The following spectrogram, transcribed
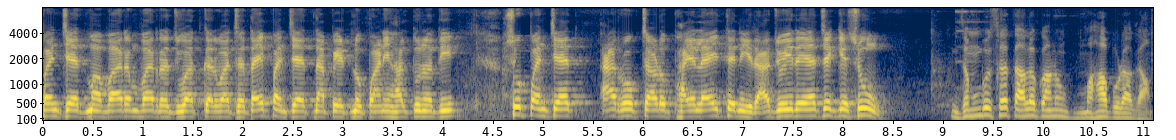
પંચાયતમાં વારંવાર રજૂઆત કરવા છતાંય પંચાયતના પેટનું પાણી હાલતું નથી. શું પંચાયત આ રોગચાળો ફેલાય તેની રાહ જોઈ રહ્યા છે કે શું? જંબુસર તાલુકાનું મહાપુરા ગામ.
